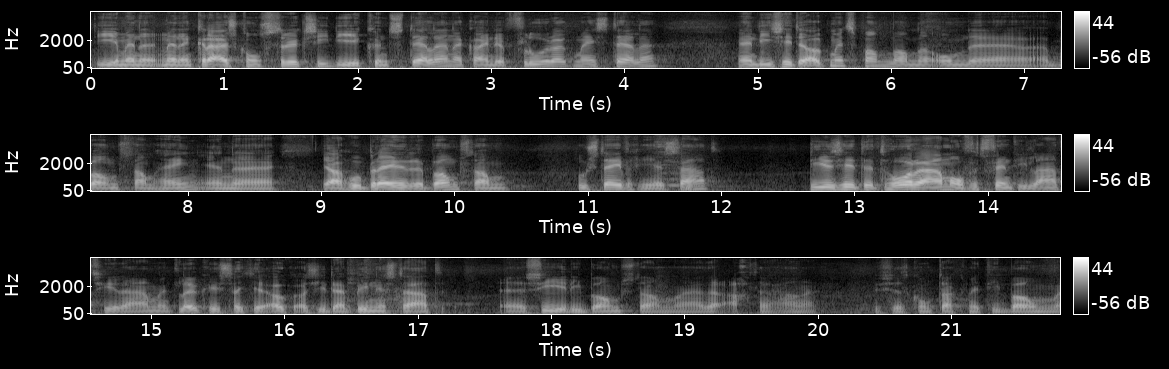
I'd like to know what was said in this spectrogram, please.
Die je met een, met een kruisconstructie die je kunt stellen. En daar kan je de vloer ook mee stellen. En die zitten ook met spanbanden om de boomstam heen. En eh, ja, hoe breder de boomstam, hoe steviger je staat. Hier zit het hoorraam of het ventilatieraam. Het leuke is dat je ook als je daar binnen staat, eh, zie je die boomstam eh daarachter hangen. Dus het contact met die boom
